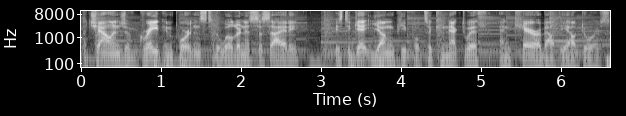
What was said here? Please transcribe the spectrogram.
A challenge of great importance to the Wilderness Society is to get young people to connect with and care about the outdoors.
